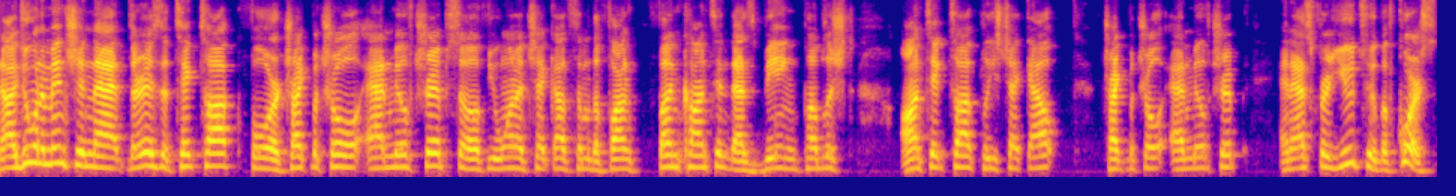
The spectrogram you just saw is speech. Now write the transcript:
Now, I do want to mention that there is a TikTok for Trike Patrol and MILF Trip. So if you want to check out some of the fun fun content that's being published on TikTok, please check out Trike Patrol and MILF Trip. And as for YouTube, of course,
